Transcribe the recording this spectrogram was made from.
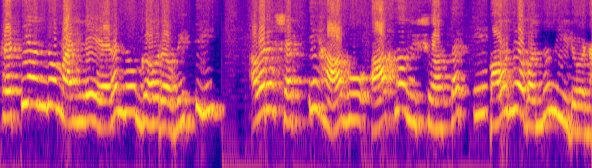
ಪ್ರತಿಯೊಂದು ಮಹಿಳೆಯರನ್ನು ಗೌರವಿಸಿ ಅವರ ಶಕ್ತಿ ಹಾಗೂ ಆತ್ಮವಿಶ್ವಾಸಕ್ಕೆ ಮೌಲ್ಯವನ್ನು ನೀಡೋಣ.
